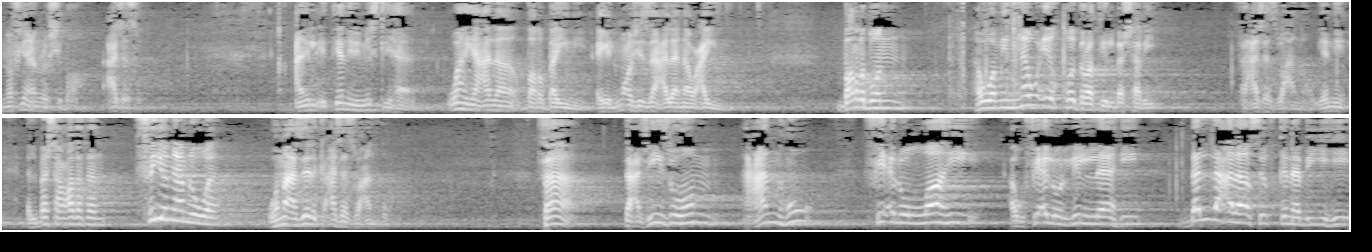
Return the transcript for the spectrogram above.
ما فينا يعملوا شيء عجزوا. عن الإتيان بمثلها وهي على ضربين أي المعجزة على نوعين. ضرب هو من نوع قدرة البشر فعجزوا عنه. يعني البشر عادة فيهم يعملوا ومع ذلك عجزوا عنه. فتعجيزهم عنه فعل الله أو فعل لله دل على صدق نبيه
